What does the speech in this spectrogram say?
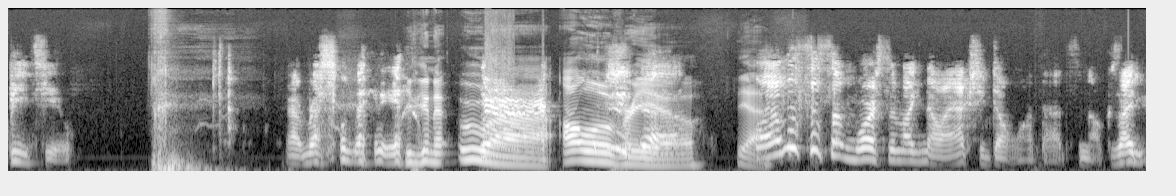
beats you at WrestleMania. He's gonna ooh ah, all over Yeah. you. Yeah. Well, I almost said something worse than like, no, I actually don't want that. So no, because I,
